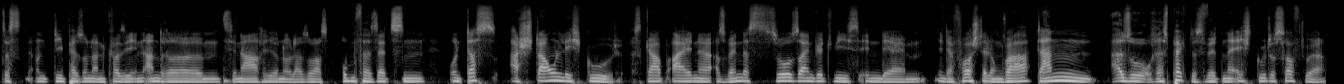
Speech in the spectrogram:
das und die Person dann quasi in andere ähm, Szenarien oder sowas umversetzen und das erstaunlich gut. Es gab eine, also wenn das so sein wird, wie es in der, in der Vorstellung war, dann, also Respekt, es wird eine echt gute Software.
